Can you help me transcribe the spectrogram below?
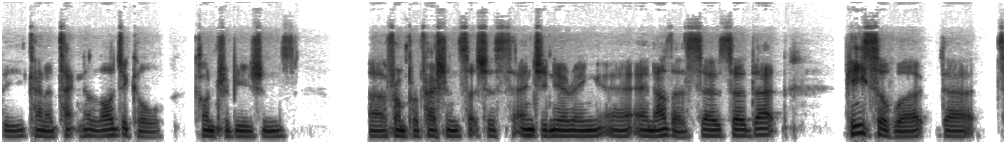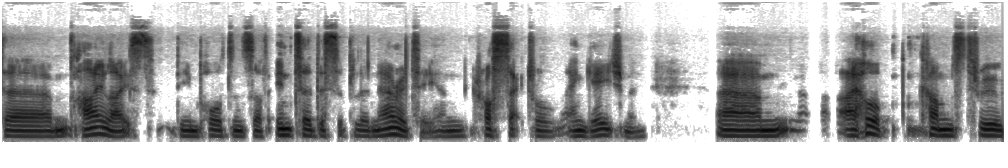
the kind of technological contributions uh, from professions such as engineering uh, and others so so that piece of work that um, highlights the importance of interdisciplinarity and cross-sectoral engagement um, I hope comes through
